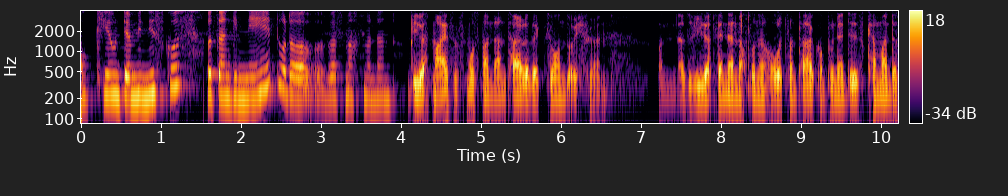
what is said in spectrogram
Okay, und der Meniskus wird dann genäht oder was macht man dann? Wie gesagt, meistens muss man dann Teilresektionen durchführen. Und also wie gesagt, wenn dann noch so eine Horizontalkomponente ist, kann man das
